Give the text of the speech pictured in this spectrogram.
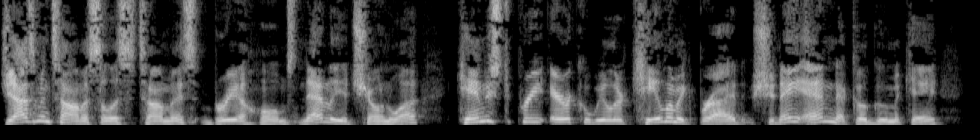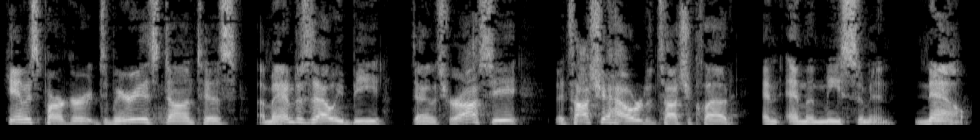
Jasmine Thomas, Alyssa Thomas, Bria Holmes, Natalie Achonwa, Candice Dupree, Erica Wheeler, Kayla McBride, Chiney and Nneka Ogwumike, Candace Parker, Damiris Dantas, Amanda Zahui B, Diana Taurasi, Natasha Howard, Natasha Cloud, and Emma Meesseman. Now,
